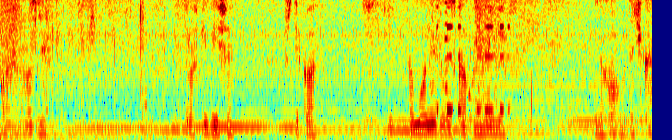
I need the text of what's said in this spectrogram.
Покажу розмір. Трошки більше штика. З самого низу вискакує мені. Находочка.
